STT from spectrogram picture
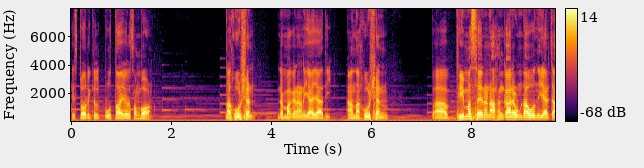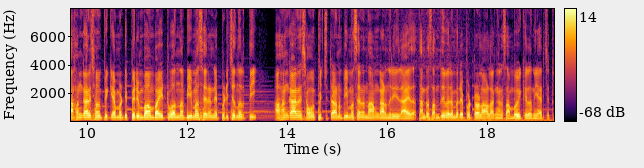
ഹിസ്റ്റോറിക്കൽ ട്രൂത്തായ ഒരു സംഭവമാണ്. നഹൂഷന്റെ മകനാണ് യായാദി ആ നഹൂഷൻ ഭീമസേനൻ അഹങ്കാരം ഉണ്ടാവുമെന്ന് വിചാരിച്ച് അഹങ്കാരം ശമിപ്പിക്കാൻ വേണ്ടി പെരുമ്പാമ്പായിട്ട് വന്ന് ഭീമസേനനെ പിടിച്ചു നിർത്തി അഹങ്കാരം ശമിപ്പിച്ചിട്ടാണ് ഭീമസേനൻ നാം കാണുന്ന രീതിയിലായത്. തന്റെ സന്ധി പരമ്പരപ്പെട്ടുള്ള ആൾ അങ്ങനെ സംഭവിക്കരുതെന്ന് വിചാരിച്ചിട്ട്.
